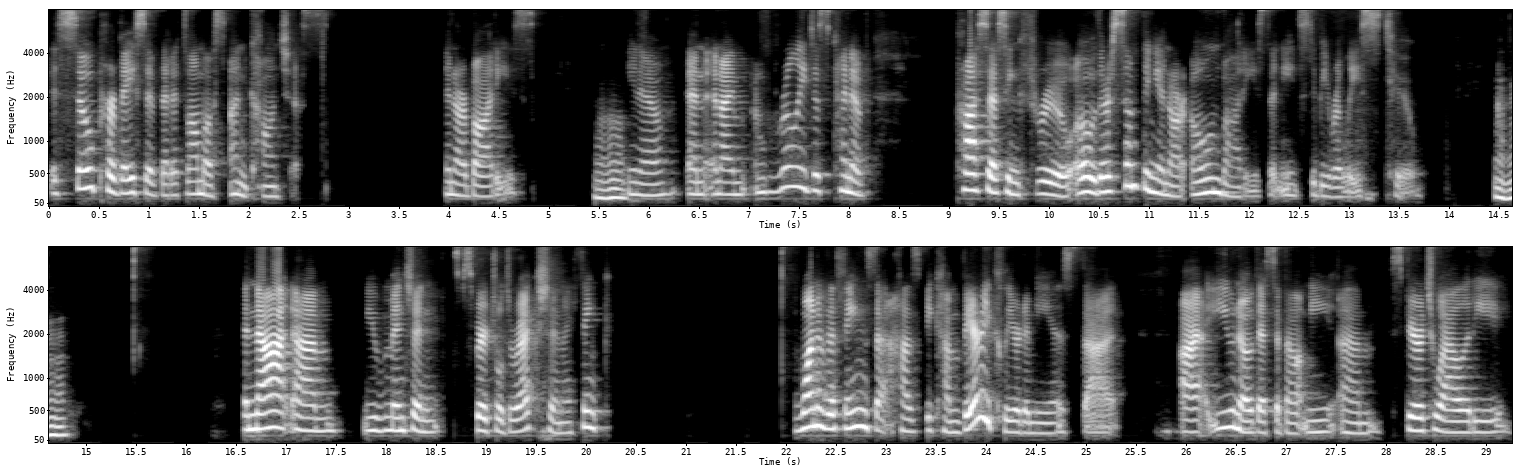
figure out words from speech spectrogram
is so pervasive that it's almost unconscious in our bodies. Mm-hmm. You know, and and I'm I'm really just kind of processing through, oh, there's something in our own bodies that needs to be released too. Mm-hmm. And that um, you mentioned spiritual direction. I think one of the things that has become very clear to me is that I, you know this about me um, spirituality,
